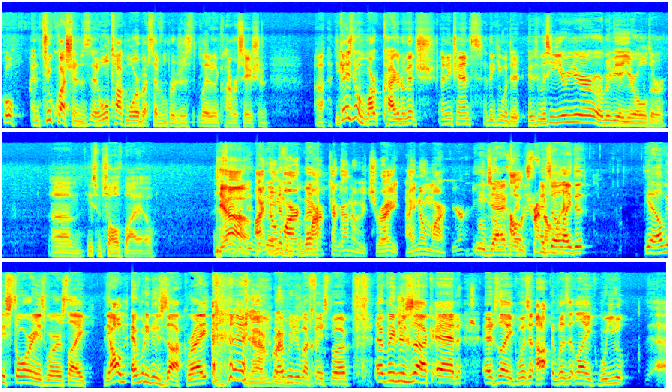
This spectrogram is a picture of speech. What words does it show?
Cool. And two questions, and we'll talk more about Seven Bridges later in the conversation. Uh, you guys know Mark Kaganovich, any chance? I think he went there. Was he your year or maybe a year older? Um, he's from Solve Bio. Yeah, I know Mark Mark Kaganovich, right? I know Mark. Yeah, he was a Exactly. college friend and so like the, yeah, all these stories where it's like they all everybody knew Zuck, right? Yeah, Or everybody knew about Facebook. Everybody knew Zuck, and, and it's like, was it uh, was it like were you? Uh,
